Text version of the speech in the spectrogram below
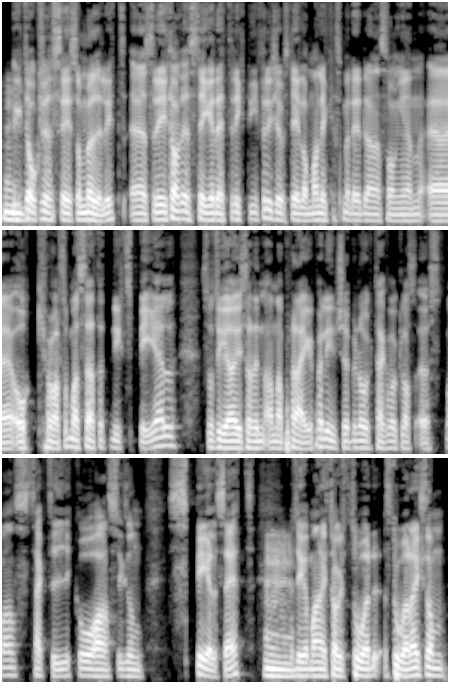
Mm. Vilket också ser som möjligt. Eh, så det är klart ett steg i rätt riktning för Linköpings del om man lyckas med det denna säsongen. Eh, och framförallt om man satt ett nytt spel så tycker jag just att en annan prägel på Linköping och tack vare Claes Östmans taktik och hans liksom, spelsätt. Mm. Jag tycker att man har tagit stora, stora liksom,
